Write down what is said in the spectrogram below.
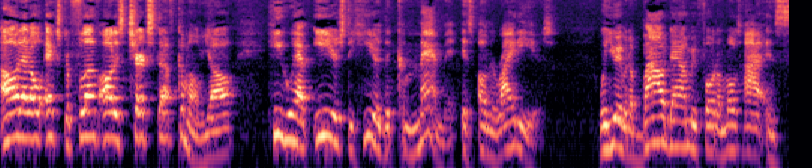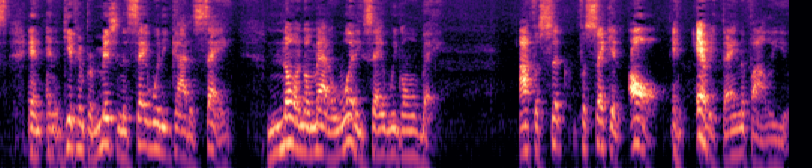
All that old extra fluff, all this church stuff. Come on, y'all. He who have ears to hear the commandment is on the right ears. When you're able to bow down before the Most High and, and, and give him permission to say what he got to say, knowing no matter what he say, we going to obey. I forsake, forsaken all and everything to follow you.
